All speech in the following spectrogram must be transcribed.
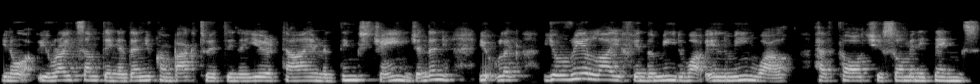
you know, you write something and then you come back to it in a year time and things change. And then you, you like your real life in the meanwhile, in the meanwhile have taught you so many things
